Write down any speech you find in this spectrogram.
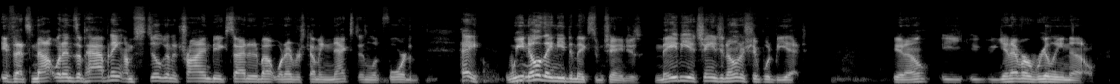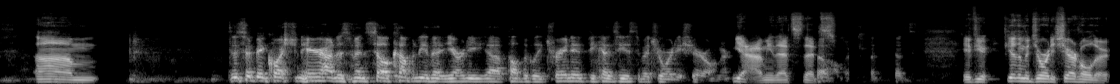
if that's not what ends up happening, I'm still going to try and be excited about whatever's coming next and look forward to. Hey, we know they need to make some changes. Maybe a change in ownership would be it. You know, you, you never really know. Um, this is a big question here. How does Vince sell a company that he already uh, publicly traded because he's the majority share owner? Yeah, I mean that's that's, so, that's if you if you're the majority shareholder,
